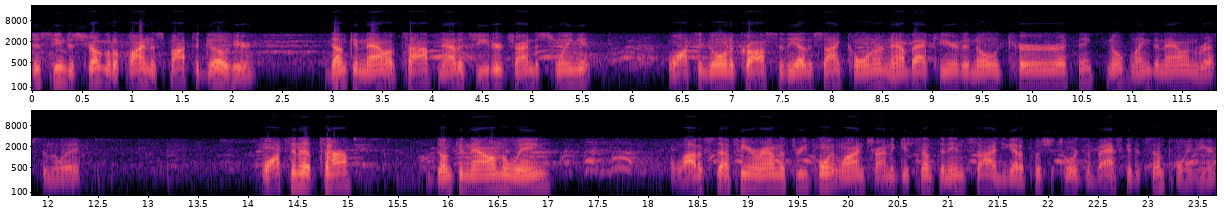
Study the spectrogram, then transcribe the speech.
Just seemed to struggle to find the spot to go here. Duncan now up top, now to Jeter trying to swing it. Watson going across to the other side corner, now back here to Nolan Kerr, I think. Nope, Langdon Allen refs in the way. Watson up top, Duncan now on the wing. A lot of stuff here around the three-point line, trying to get something inside. You got to push it towards the basket at some point here.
